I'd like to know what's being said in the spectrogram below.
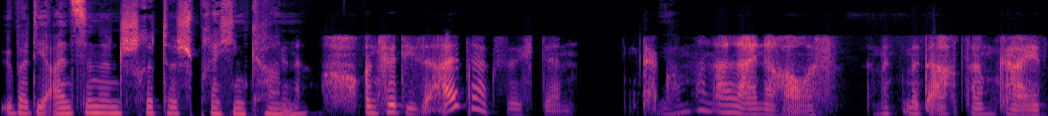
über die einzelnen Schritte sprechen kann. Genau. Und für diese Alltagssüchte, da ja. kommt man alleine raus. Mit, mit Achtsamkeit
